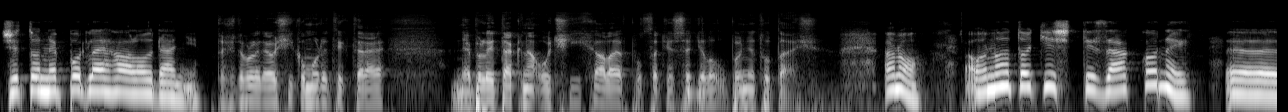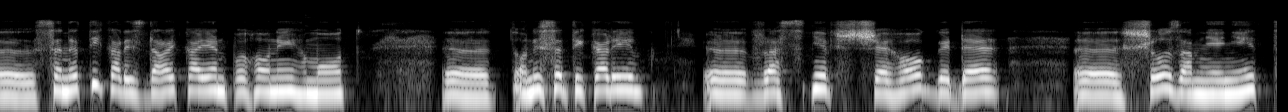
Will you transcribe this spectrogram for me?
že to nepodléhalo dani. Takže to byly další komodity, které nebyly tak na očích, ale v podstatě se dělo úplně to tež. Ano, ono totiž ty zákony e, se netýkaly zdaleka jen pohony hmot. E, oni se týkaly vlastně všeho, kde šlo zaměnit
